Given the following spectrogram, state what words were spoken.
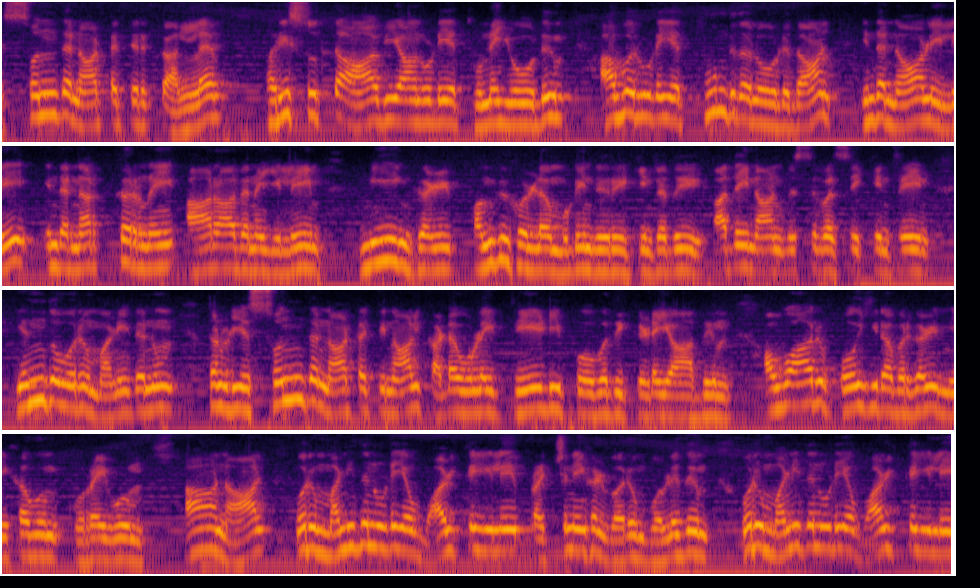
சொந்த நாட்டத்திற்கு அல்ல பரிசுத்த ஆவியானுடைய துணையோடு அவருடைய தூண்டுதலோடு தான் இந்த நாளிலே இந்த நற்கருணை ஆராதனையிலே நீங்கள் பங்கு கொள்ள முடிந்திருக்கின்றது. அதை நான் விசுவசிக்கின்றேன். எந்த ஒரு மனிதனும் தன்னுடைய சொந்த நாட்டத்தினால் கடவுளை தேடி போவது கிடையாது. அவ்வாறு போகிறவர்கள் மிகவும் குறைவும். ஆனால் ஒரு மனிதனுடைய வாழ்க்கையிலே பிரச்சனைகள் வரும் பொழுது ஒரு மனிதனுடைய வாழ்க்கையிலே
